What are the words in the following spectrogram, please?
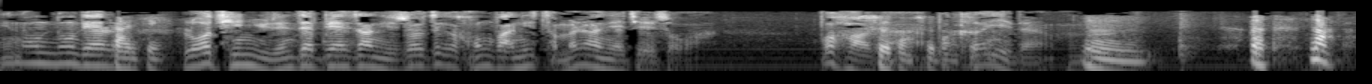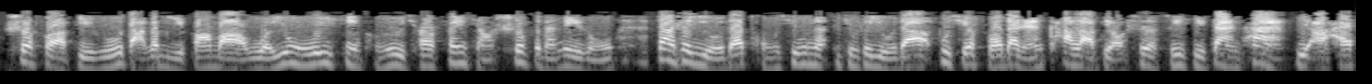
你弄弄点干净裸体女人在边上，你说这个弘法你怎么让人家接受啊？不好是的是的不可以的。嗯。嗯，那师傅啊，比如打个比方吧，我用微信朋友圈分享师傅的内容，但是有的同修呢，就是有的不学佛的人看了表示随喜赞叹，也还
